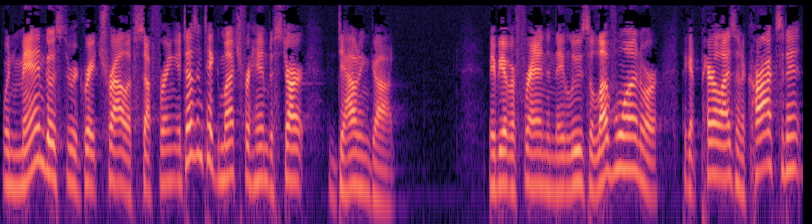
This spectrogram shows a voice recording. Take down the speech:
when man goes through a great trial of suffering, it doesn't take much for him to start doubting God. Maybe you have a friend and they lose a loved one or they get paralyzed in a car accident.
